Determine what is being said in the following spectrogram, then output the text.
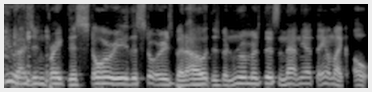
"You guys didn't break this story. The story's been out. There's been rumors, this and that and the other thing." I'm like, "Oh,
